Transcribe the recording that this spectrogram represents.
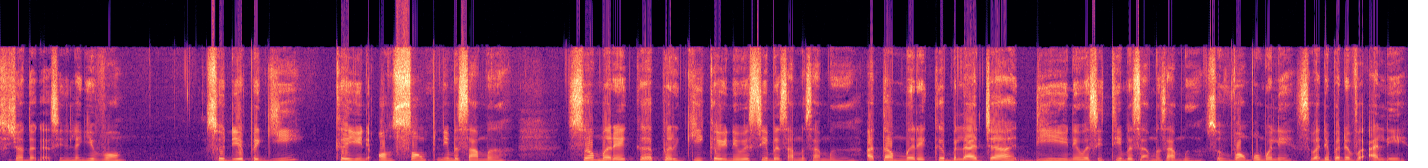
So contoh kat sini lagi Von So dia pergi ke uni ensemble ni bersama. So mereka pergi ke universiti bersama-sama Atau mereka belajar di universiti bersama-sama. So Von pun boleh sebab daripada verb Ali.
